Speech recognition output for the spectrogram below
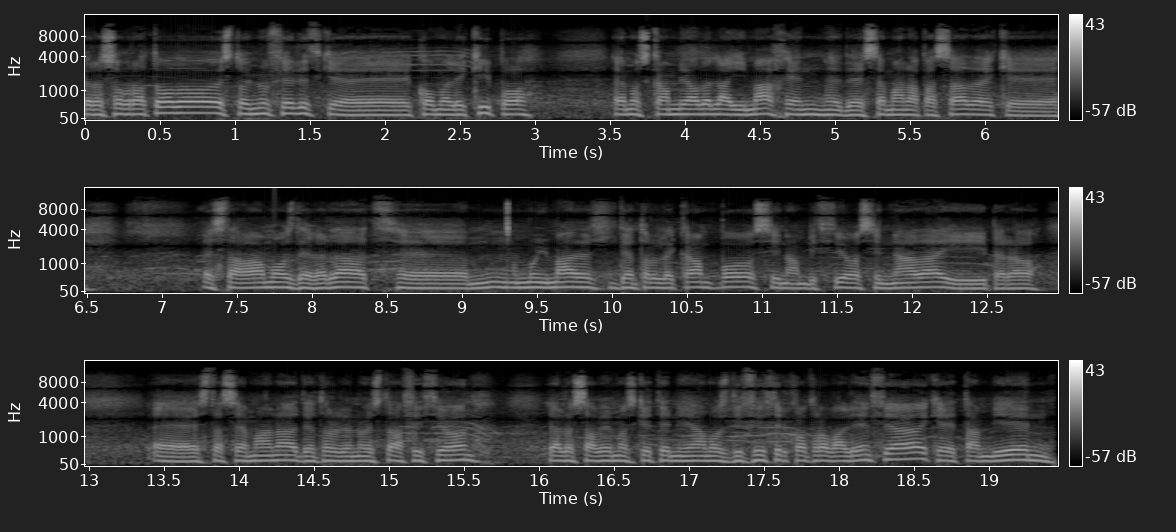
Pero sobre todo estoy muy feliz que como el equipo hemos cambiado la imagen de semana pasada que estábamos de verdad eh, muy mal dentro del campo, sin ambición, sin nada, y, pero eh, esta semana dentro de nuestra afición ya lo sabemos que teníamos difícil contra Valencia, que también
